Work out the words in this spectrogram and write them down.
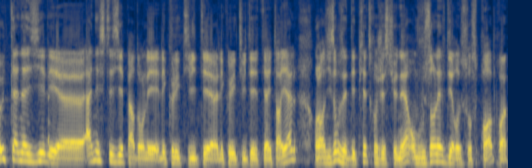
euthanasié les, euh, anesthésié pardon les, les collectivités, euh, les collectivités territoriales, en leur disant vous êtes des piètres gestionnaires, on vous enlève des ressources propres.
